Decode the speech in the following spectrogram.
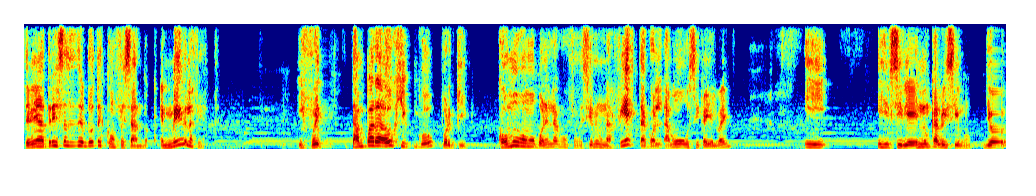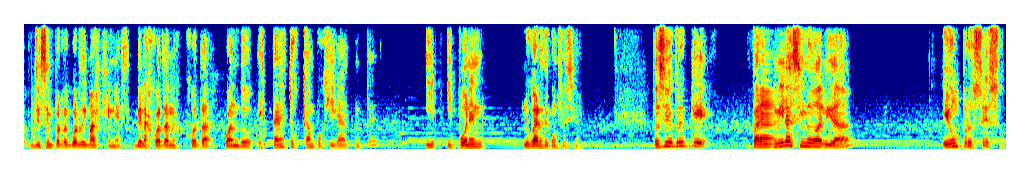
Tener a tres sacerdotes confesando en medio de la fiesta. Y fue tan paradójico porque, ¿cómo vamos a poner la confesión en una fiesta con la música y el baile? Y, y si bien nunca lo hicimos, yo, yo siempre recuerdo imágenes de la JMJ cuando están estos campos gigantes y, y ponen lugares de confesión. Entonces yo creo que para mí la sinodalidad es un proceso,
